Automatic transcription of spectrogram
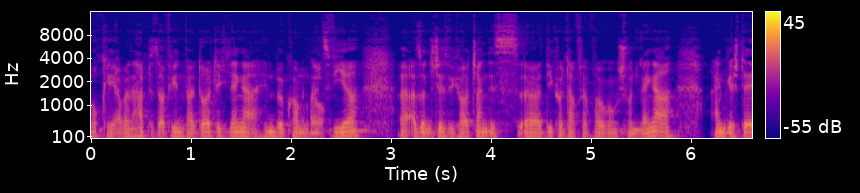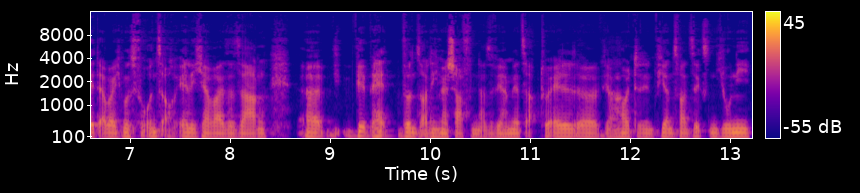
Okay, aber dann habt ihr es auf jeden Fall deutlich länger hinbekommen genau. als wir. Äh, also in Schleswig-Holstein ist äh, die Kontaktverfolgung schon länger eingestellt, aber ich muss für uns auch ehrlicherweise sagen, äh, wir würden es auch nicht mehr schaffen. Also wir haben jetzt aktuell, wir haben heute den 24. Juni,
